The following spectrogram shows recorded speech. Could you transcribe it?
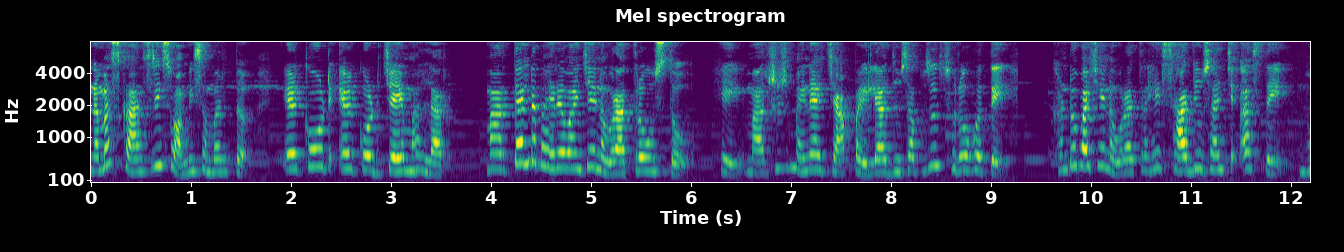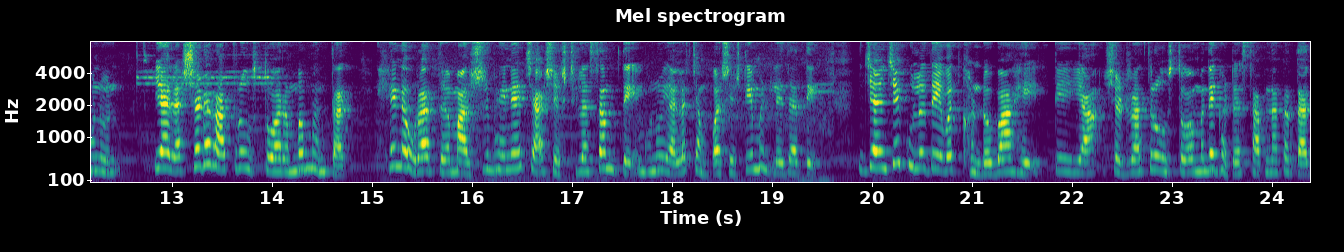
नमस्कार श्री स्वामी समर्थ. एळकोट एळकोट जय मल्हार. मार्तंड भैरवांचे नवरात्र उत्सव. हे मार्गशीर्ष महिन्याच्या पहिल्या दिवसापासून सुरू होते. खंडोबाचे नवरात्र हे सात दिवसांचे असते म्हणून याला षडरात्र उत्सवारंभ म्हणतात. हे नवरात्र मार्गशीर्ष महिन्याच्या षष्ठीला संपते म्हणून याला चंपाषष्ठी म्हटले जाते. ज्यांचे कुलदैवत खंडोबा आहे ते या षडरात्र उत्सवामध्ये घटस्थापना करतात.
